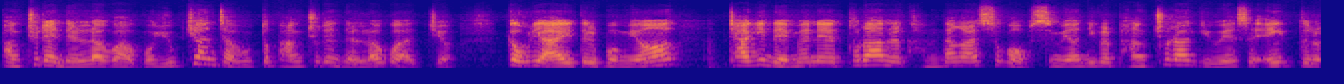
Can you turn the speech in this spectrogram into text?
방출해 내려고 하고 유쾌한 자극도 방출해 내려고 하죠. 그러니까 우리 아이들 보면 자기 내면의 불안을 감당할 수가 없으면 이걸 방출하기 위해서 애들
